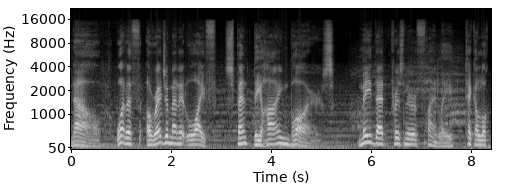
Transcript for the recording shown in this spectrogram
Now, what if a regimented life spent behind bars made that prisoner finally take a look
